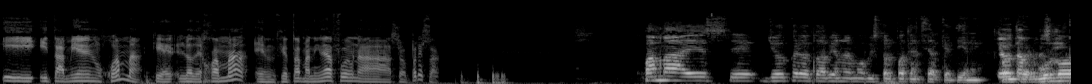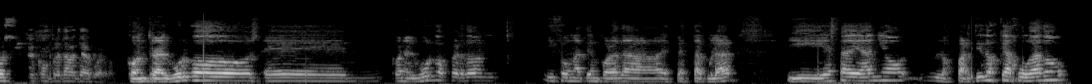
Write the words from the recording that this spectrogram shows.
Y, y también Juanma, que lo de Juanma en cierta manera fue una sorpresa. Juanma es, eh, yo creo que todavía no hemos visto el potencial que tiene. Yo contra el también sí, Burgos, estoy completamente de acuerdo. contra el Burgos, eh, con el Burgos, perdón, hizo una temporada espectacular y este año los partidos que ha jugado,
